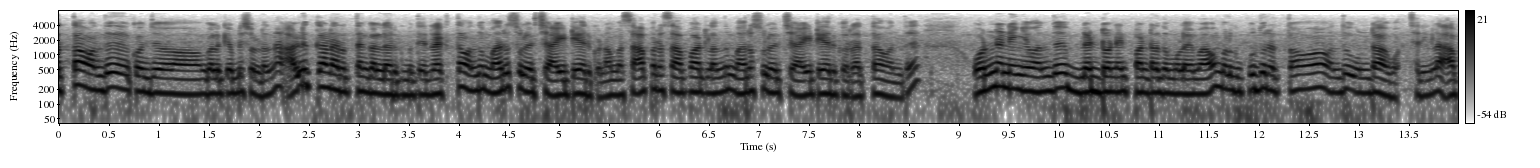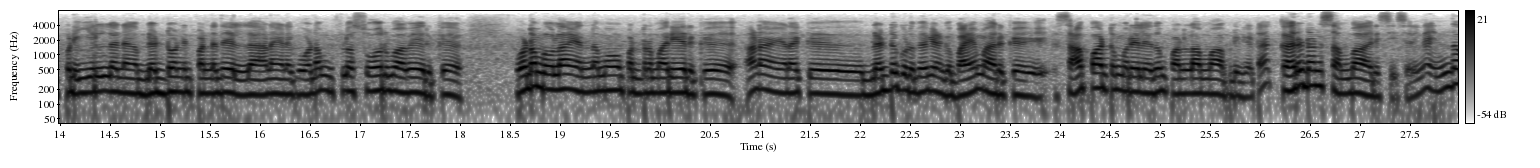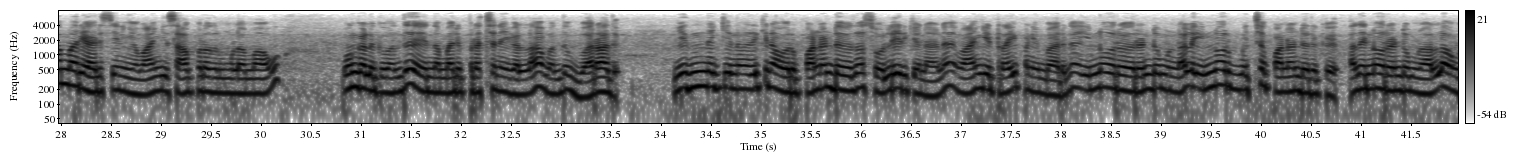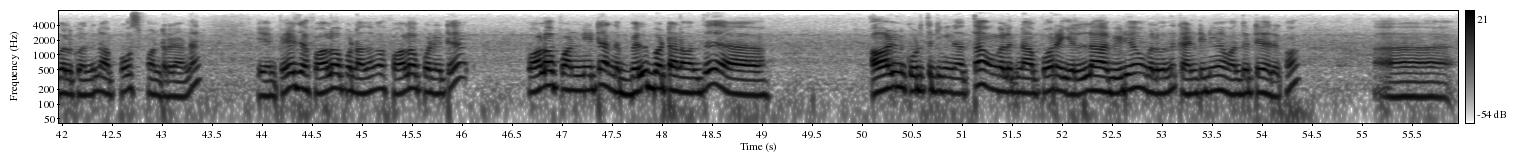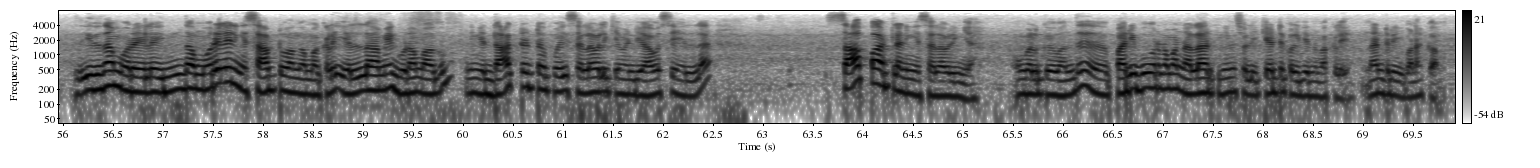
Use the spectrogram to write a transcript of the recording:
ரத்தம் வந்து கொஞ்சம் உங்களுக்கு எப்படி சொல்கிறதுனா அழுக்கான ரத்தங்கள்ல இருக்கும் பார்த்தீங்க ரத்தம் வந்து மறுசுழற்சி ஆகிட்டே இருக்கும். நம்ம சாப்பிட்ற சாப்பாட்டில் வந்து மறுசுழற்சி ஆகிட்டே இருக்கும் ரத்தம் வந்து. ஒன்று நீங்கள் வந்து பிளட் டொனேட் பண்ணுறது மூலயமாவும் உங்களுக்கு புது ரத்தம் வந்து உண்டாகும் சரிங்களா? அப்படி இல்லை நான் பிளட் டொனேட் பண்ணதே இல்லை. ஆனால் எனக்கு உடம்பு ஃபுல்லாக சோர்வாகவே இருக்குது உடம்புலாம் என்னமோ பண்ணுற மாதிரியே இருக்குது ஆனால் எனக்கு பிளட்டு கொடுக்கறதுக்கு எனக்கு பயமாக இருக்குது சாப்பாட்டு முறையில் எதுவும் பண்ணலாமா அப்படின்னு கேட்டால் கருடன் சம்பா அரிசி சரிங்களா? இந்த மாதிரி அரிசி நீங்கள் வாங்கி சாப்பிட்றது மூலமாகவும் உங்களுக்கு வந்து இந்த மாதிரி பிரச்சனைகள்லாம் வந்து வராது. இன்னைக்கு இன்ன வரைக்கும் நான் ஒரு பன்னெண்டு தான் சொல்லியிருக்கேன் நான். வாங்கி ட்ரை பண்ணி பாருங்க. இன்னொரு ரெண்டு மூணு நாளில் இன்னொரு மிச்சம் பன்னெண்டு இருக்குது அது இன்னொரு ரெண்டு மூணு நாளில் உங்களுக்கு வந்து நான் போஸ்ட் பண்ணுறேன் நான். என் பேஜை ஃபாலோ பண்ணாதவங்க ஃபாலோ பண்ணிவிட்டு ஃபாலோ பண்ணிவிட்டு அந்த பெல் பட்டனை வந்து ஆல்னு கொடுத்துட்டிங்கன்னா தான் உங்களுக்கு நான் போகிற எல்லா வீடியோ உங்களுக்கு வந்து கண்டினியூவாக வந்துகிட்டே இருக்கும். இதுதான் முறையில். இந்த முறையில் நீங்கள் சாப்பிட்டு வாங்க மக்களை. எல்லாமே குணமாகும். நீங்கள் டாக்டர்கிட்ட போய் செலவழிக்க வேண்டிய அவசியம் இல்லை. சாப்பாட்டில் நீங்கள் செலவழிங்க உங்களுக்கு வந்து பரிபூர்ணமாக நல்லா இருப்பீங்கன்னு சொல்லி கேட்டுக்கொள்கிறேன் மக்களே. நன்றி வணக்கம்.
